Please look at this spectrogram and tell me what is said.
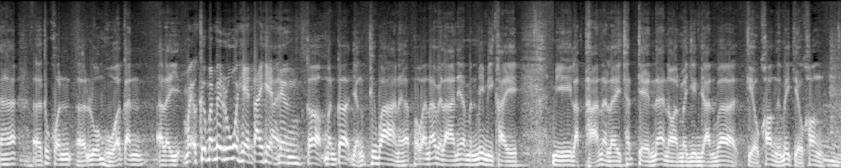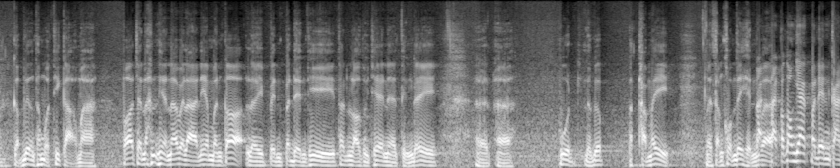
นะฮะเอ่อทุกคนเอ่อรวมหัวกันอะไรไม่คือมันไม่รู้ว่าเหตุใดเหตุหนึ่งก็มันก็อย่างที่ว่านะครับ เพราะว่าณเวลาเนี้ยมันไม่มีใครมีหลักฐานอะไรชัดเจนแน่นอนมายืนยันว่าเกี่ยวข้องหรือไม่เกี่ยวข้องกับเรื่องทั้งหมดที่กล่าวมาเพราะฉะนั้นเนี่ยณเวลาเนี้ยมันก็เลยเป็นประเด็นที่ท่านรองสุเชษฐ์เนี่ยถึงได้เอ่อเอ่อพูดแล้วก็ ทำให้สังคมได้เห็นแต่ว่าแต่ก็ต้องแยกประเด็นกัน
